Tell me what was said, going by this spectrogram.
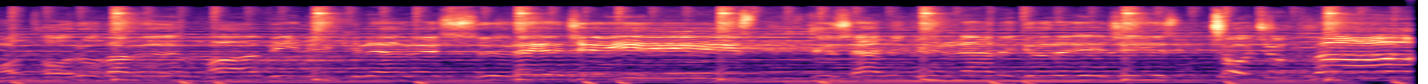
Motorları maviliklere süreceğiz. Güzel günler göreceğiz çocuklar.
